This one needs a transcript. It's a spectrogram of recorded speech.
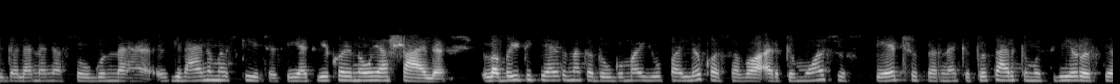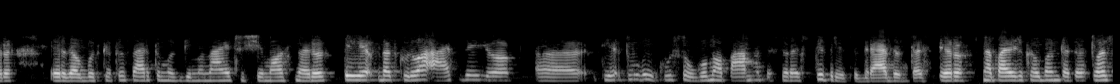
didelėme nesaugume, gyvenimas keičiasi, jie atvyko į naują šalį. Labai tikėtina, kad dauguma jų paliko savo artimuosius tėčius ar ne kitus artimus vyrus ir ir galbūt kitus artimus giminaičius šeimos narius. Tai bet kuriuo atveju tie, tų vaikų saugumo pamatas yra stipriai sudrebintas. Ir, na, pavyzdžiui, kalbant apie tuos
